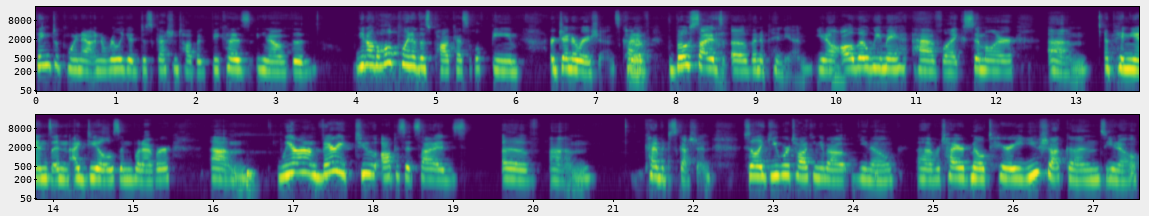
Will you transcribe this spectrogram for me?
thing to point out and a really good discussion topic because, you know, the you know, the whole point of this podcast, the whole theme are generations, kind of both sides of an opinion. You know, Mhm. although we may have like similar um opinions and ideals and whatever, um we are on very two opposite sides of um kind of a discussion. So like you were talking about, you know, uh, retired military, you shot guns, you know,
